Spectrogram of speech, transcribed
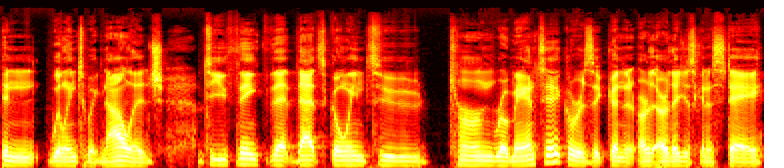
been willing to acknowledge. Do you think that that's going to turn romantic, or is it gonna? Are, are they just gonna stay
